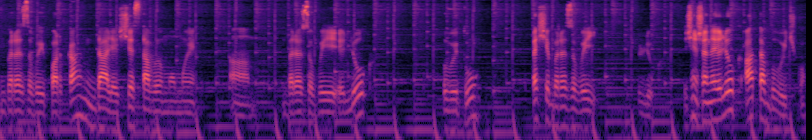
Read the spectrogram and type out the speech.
березовий паркан. Далі ще ставимо ми а, березовий люк, плиту та ще березовий люк. Точніше, не люк, а табличку.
